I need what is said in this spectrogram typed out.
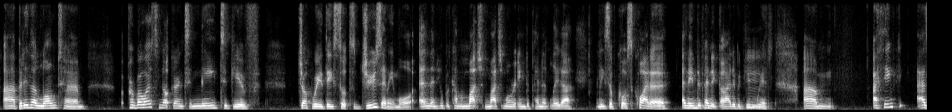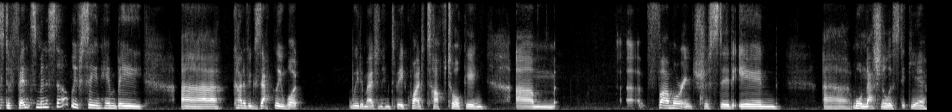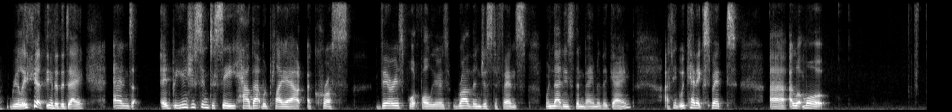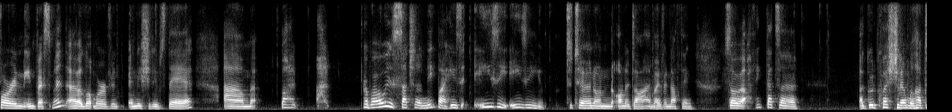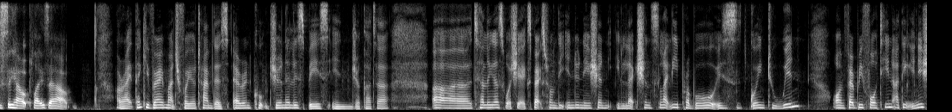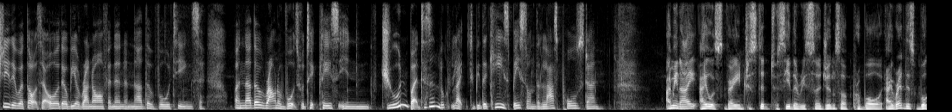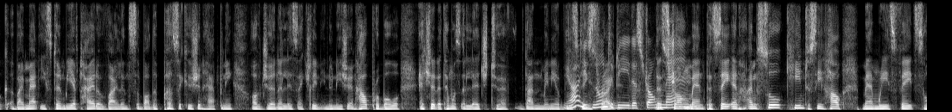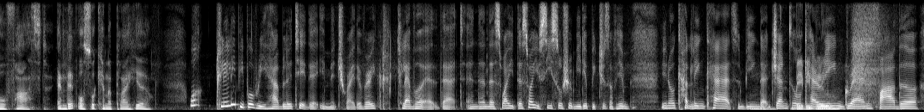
uh, but in the long term, Prabowo is not going to need to give Jokowi these sorts of Jews anymore, and then he'll become a much, much more independent leader. And he's, of course, quite a an independent guy to begin mm. with. Um, I think as defense minister, we've seen him be uh, kind of exactly what we'd imagine him to be quite tough talking, um, uh, far more interested in, uh, more nationalistic, yeah, really, at the end of the day. And it'd be interesting to see how that would play out across various portfolios rather than just defense when that is the name of the game. I think we can expect uh, a lot more foreign investment, uh, a lot more of initiatives there. Um, but Prabowo is such an enigma. He's easy, easy to turn on on a dime over nothing. So I think that's a a good question, and we'll have to see how it plays out. All right. Thank you very much for your time. There's Erin Cook, journalist based in Jakarta, uh, telling us what she expects from the Indonesian election. Slightly, Prabowo is going to win on February 14. I think initially there were thoughts that, oh, there'll be a runoff and then another voting, another round of votes will take place in June, but it doesn't look like to be the case based on the last polls done. I mean, I, I was very interested to see the resurgence of Prabowo. I read this book by Matt Easton, We Have Tired of Violence, about the persecution happening of journalists actually in Indonesia and how Prabowo actually at the time was alleged to have done many of these yeah, things. he's known right? to be the strong the man. strong man per se. And I'm so keen to see how memories fade so fast. And that also can apply here. Clearly people rehabilitate their image, right? They're very cl- clever at that, and then that's why that's why you see social media pictures of him, you know, cuddling cats and being that mm. gentle, Baby caring blue. grandfather.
